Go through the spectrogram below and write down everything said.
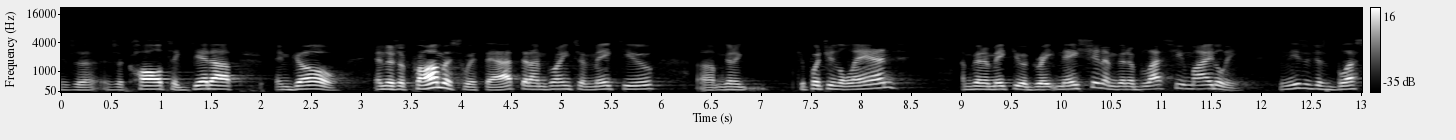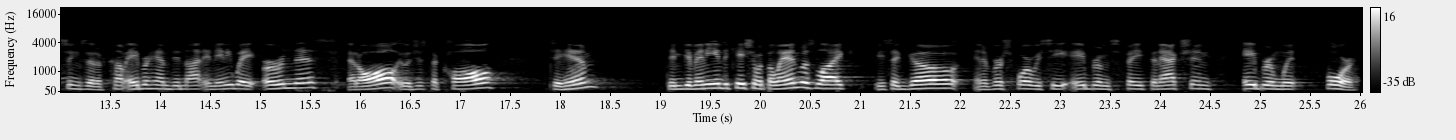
there's a, there's a call to get up and go. And there's a promise with that that I'm going to make you, uh, I'm going to put you in the land. I'm going to make you a great nation. I'm going to bless you mightily. These are just blessings that have come. Abraham did not in any way earn this at all. It was just a call to him. Didn't give any indication what the land was like. He said, Go. And in verse 4, we see Abram's faith in action. Abram went forth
